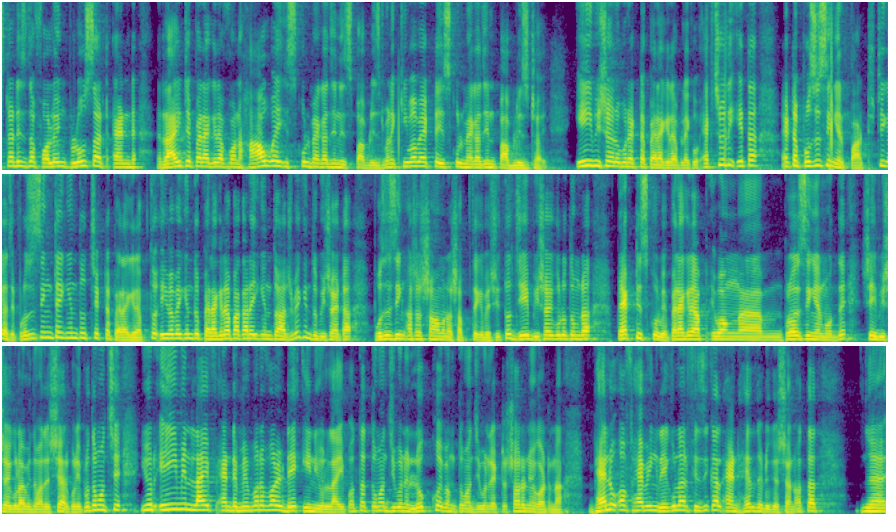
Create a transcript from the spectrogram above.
studies the following flowchart and write a paragraph on how a school magazine is published মানে কীভাবে একটা স্কুল ম্যাগাজিন পাবলিশড হয়। এই বিষয়ের উপর একটা প্যারাগ্রাফ লেখো। অ্যাকচুয়ালি এটা একটা প্রসেসিংয়ের পার্ট ঠিক আছে? প্রসেসিংটাই কিন্তু হচ্ছে একটা প্যারাগ্রাফ। তো এইভাবে কিন্তু প্যারাগ্রাফ আকারেই কিন্তু আসবে, কিন্তু বিষয়টা প্রসেসিং আসার সম্ভাবনা সব থেকে বেশি। তো যে বিষয়গুলো তোমরা প্র্যাকটিস করবে, প্যারাগ্রাফ এবং প্রসেসিংয়ের মধ্যে, সেই বিষয়গুলো আমি তোমাদের শেয়ার করি। প্রথম হচ্ছে your aim in life and a memorable day in your life অর্থাৎ তোমার জীবনের লক্ষ্য এবং তোমার জীবনের একটা স্মরণীয় ঘটনা। Value of having regular physical and health education অর্থাৎ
